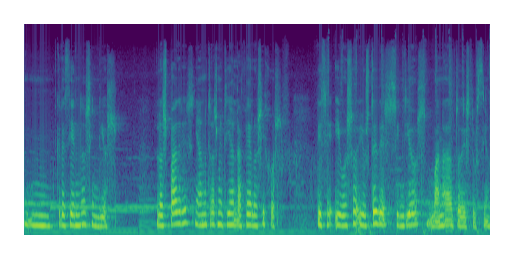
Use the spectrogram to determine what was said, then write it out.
mm, creciendo sin Dios. Los padres ya no transmitían la fe a los hijos. Dice, y, vos, y ustedes sin Dios van a la autodestrucción.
